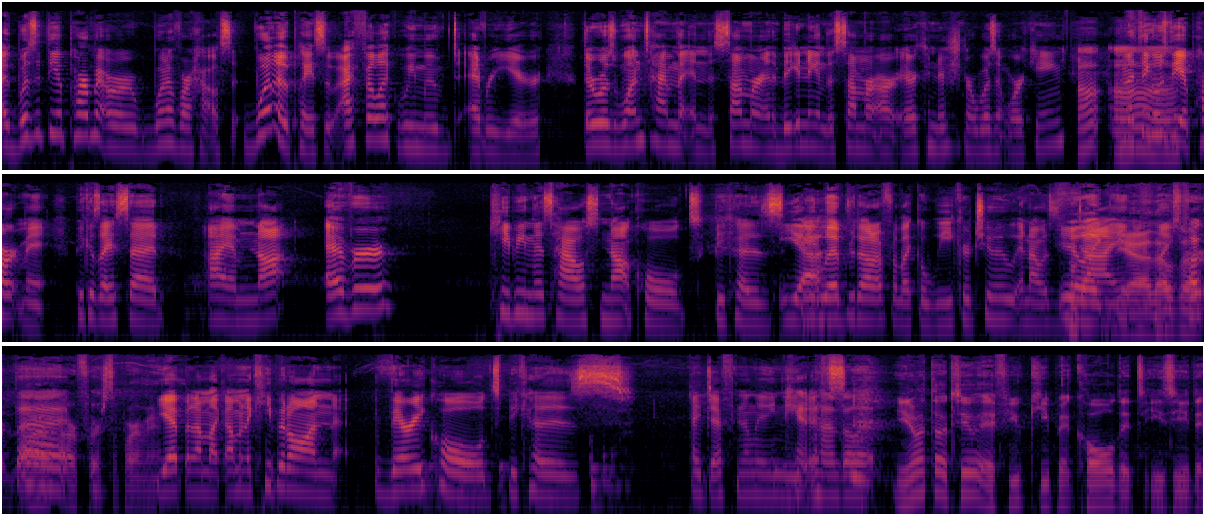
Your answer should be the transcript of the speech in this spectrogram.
Uh, Was it the apartment or one of our houses? One of the places. I feel like we moved every year. There was one time that in the summer, in the beginning of the summer, our air conditioner wasn't working, and I think it was Uh-uh. the apartment because I said I am not ever keeping this house not cold because Yeah. we lived without it for like a week or two, and I was You're like, dying. Yeah, that like, was our, that. our, our first apartment. Yep, and I'm like, I'm gonna keep it on very cold because I definitely need can't it. handle it. You know what though too? If you keep it cold, it's easy to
